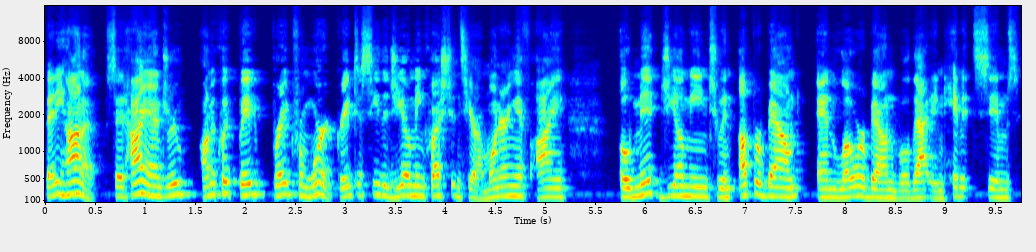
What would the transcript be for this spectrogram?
Benny Hanna said, "Hi Andrew, on a quick break from work. Great to see the Geomean questions here. I'm wondering if I omit geomean to an upper bound and lower bound, will that inhibit sims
